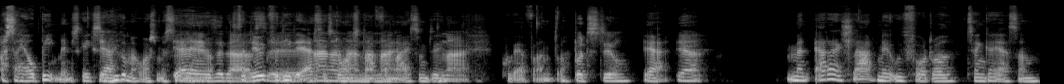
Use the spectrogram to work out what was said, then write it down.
og så er jeg jo B-menneske, ikke? så Ja. hygger mig også med sådan Ja, ja, så der så det er jo ikke, fordi det er øh, så nej, stor nej, en straf for mig, som det Nej. kunne være for andre. But still. Ja. Ja. Man er da klart mere udfordret, tænker jeg, som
